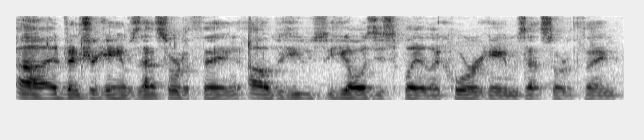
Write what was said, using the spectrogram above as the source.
uh, adventure games, that sort of thing. Oh, he, he always used to play like horror games, that sort of thing.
